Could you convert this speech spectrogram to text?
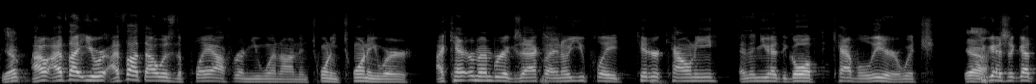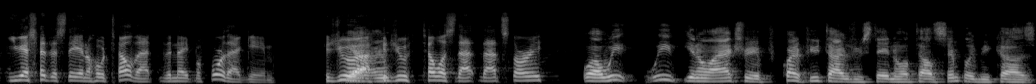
Yep. I, I thought you were. I thought that was the playoff run you went on in 2020, where I can't remember exactly. I know you played Kidder County, and then you had to go up to Cavalier, which yeah. you guys had got. You guys had to stay in a hotel that the night before that game. Could you yeah, uh, could you tell us that that story? Well, we we you know actually quite a few times we stayed in hotels simply because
